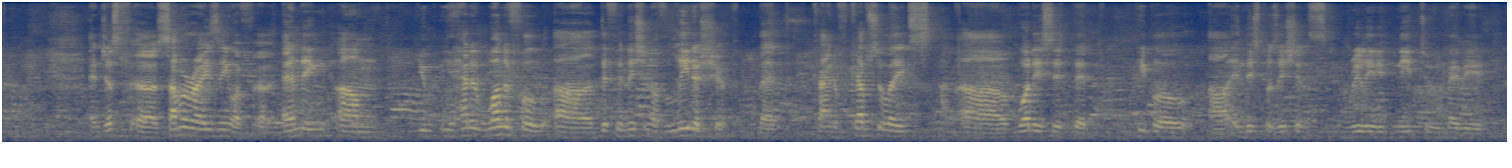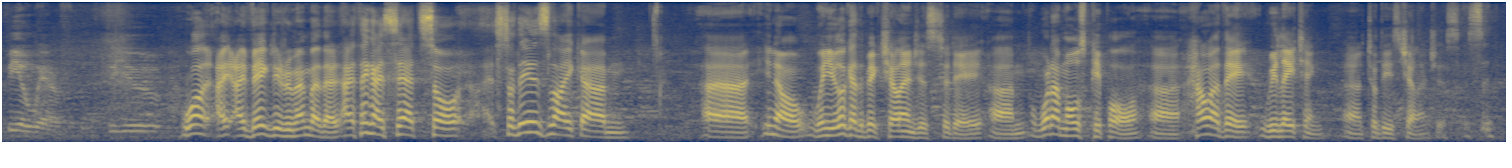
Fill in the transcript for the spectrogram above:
And just uh, summarizing or uh, ending, um, you, you, had a wonderful uh, definition of leadership that kind of encapsulates uh, what is it that people uh, in these positions really need to maybe be aware of. Do you? Well, I, I, vaguely remember that. I think I said so. So there's like. Um, uh, you know, when you look at the big challenges today, um, what are most people, uh, how are they relating uh, to these challenges?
